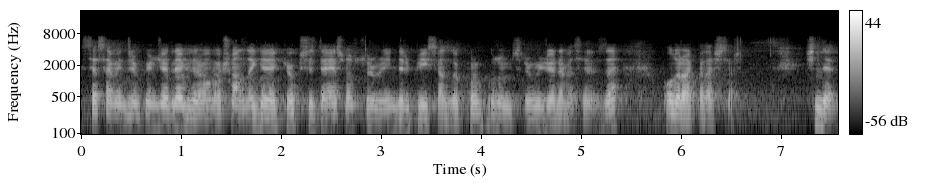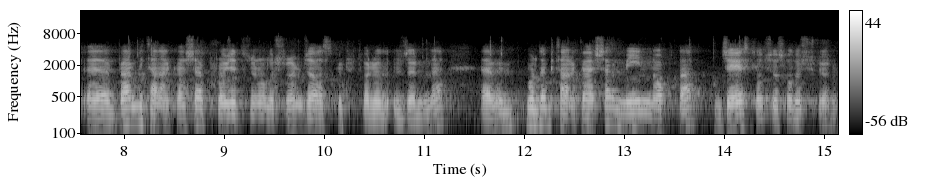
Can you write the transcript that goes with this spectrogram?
İstesem indirip güncelleyebilirim ama şu anda gerek yok. Siz de en son sürümünü indirip bilgisayarınızda kurup uzun bir süre güncellemeseniz de olur arkadaşlar. Şimdi e, ben bir tane arkadaşlar proje düzeni oluşturuyorum JavaScript tutorial üzerinde. E, burada bir tane arkadaşlar main.js dosyası oluşturuyorum.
